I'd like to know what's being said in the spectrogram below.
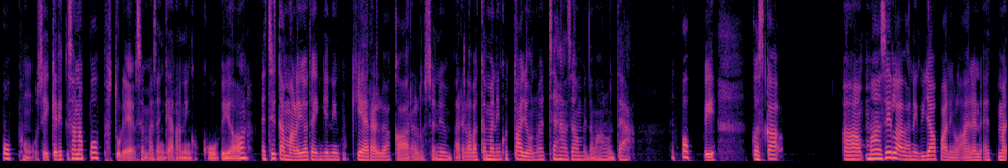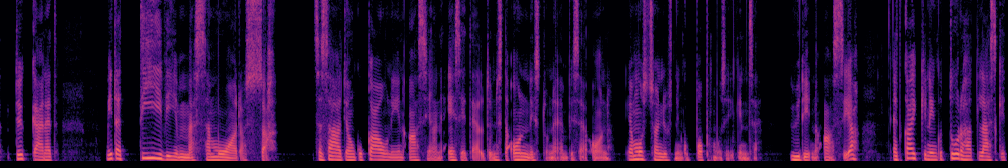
popmusiikki. Eli sana pop tuli ensimmäisen kerran niinku kuvioon. Että sitä mä olin jotenkin niinku kierrellyt ja kaarellut sen ympärillä, vaikka mä niinku tajunnut, että sehän se on mitä mä haluan tehdä. Että poppii. Koska äh, mä oon sillä vähän niin kuin japanilainen, että mä tykkään, että – mitä tiiviimmässä muodossa sä saat jonkun kauniin asian esitelty, niin sitä onnistuneempi se on. Ja musta se on just niin kuin popmusiikin se ydinasia. Että kaikki niin kuin turhat läskit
